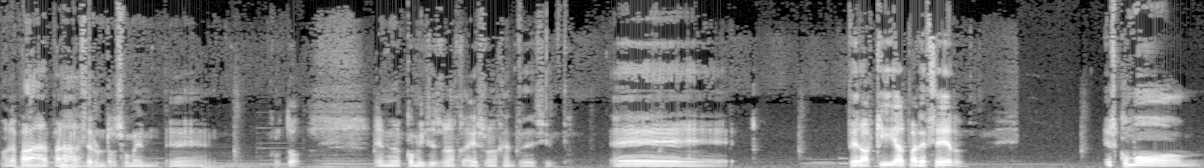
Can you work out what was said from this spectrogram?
¿vale? Para, para Vale. hacer un resumen eh, corto. En los cómics es, una, es un agente de Shield. Eh, pero aquí, al parecer. Es como.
